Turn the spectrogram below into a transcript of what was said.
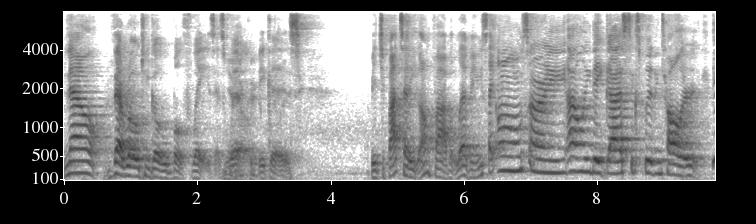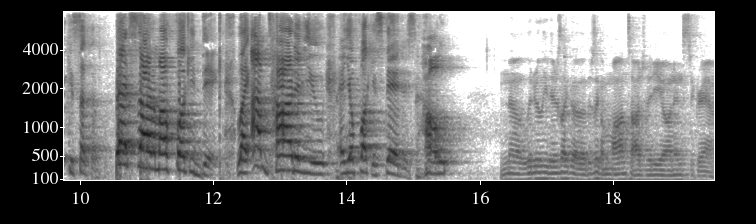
Now that road can go both ways as Yeah, well because. Bitch, if I tell you I'm 5'11, you say, oh, I'm sorry, I only date guys six foot and taller. You can suck the backside of my fucking dick. Like, I'm tired of you and your fucking standards, ho. No, literally, there's like a there's like a montage video on Instagram,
